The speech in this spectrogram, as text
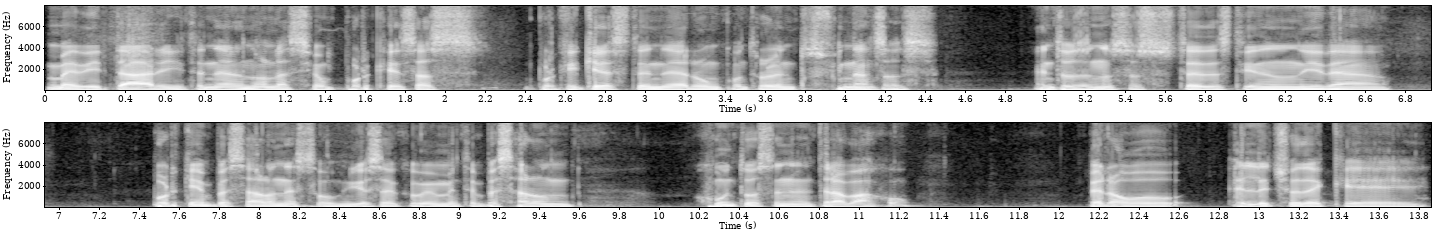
meditar y tener una oración porque, esas, porque quieres tener un control en tus finanzas. Entonces no sé si ustedes tienen una idea por qué empezaron esto. Yo sé que obviamente empezaron juntos en el trabajo, pero el hecho de que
